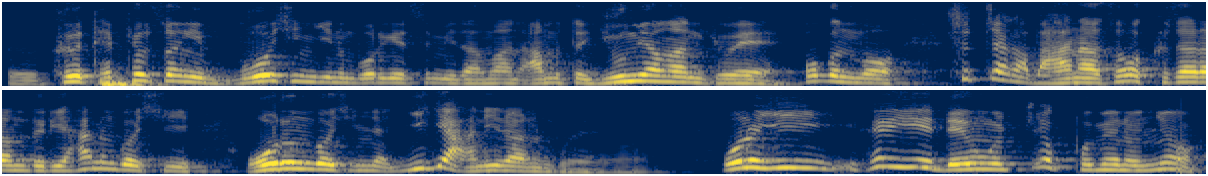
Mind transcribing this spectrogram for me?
그, 그 대표성이 무엇인지는 모르겠습니다만 아무튼 유명한 교회 혹은 뭐 숫자가 많아서 그 사람들이 하는 것이 옳은 것이냐 이게 아니라는 거예요. 오늘 이 회의의 내용을 쭉 보면은요,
